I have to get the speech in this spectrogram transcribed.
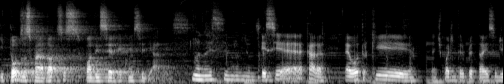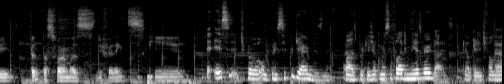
E todos os paradoxos podem ser reconciliáveis. Mano, esse é maravilhoso. Esse é, cara, é outro que a gente pode interpretar isso de tantas formas diferentes que É Esse, tipo, é um princípio de Hermes, né? Quase, porque já começou a falar de meias verdades. Que é o que a gente falou É.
